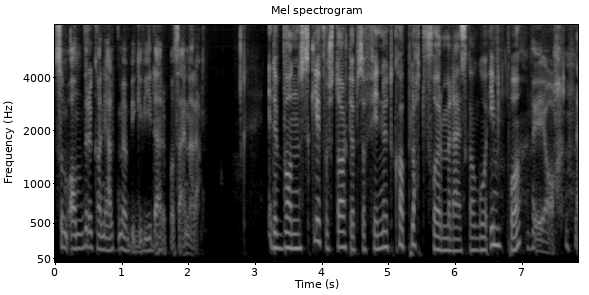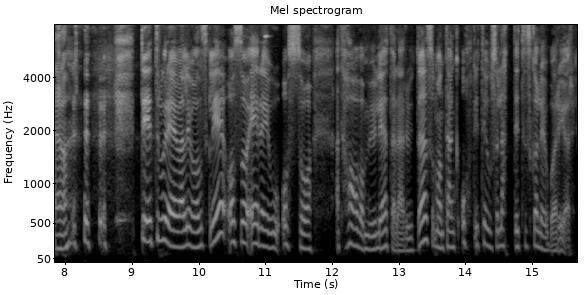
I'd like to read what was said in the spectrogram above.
som andre kan hjelpe med å bygge videre på seinere? Er det vanskelig for startups å finne ut hva plattformer de skal gå inn på? Ja. ja. det tror jeg er veldig vanskelig. Og så er det jo også et hav av muligheter der ute, så man tenker åh, dette er jo så lett, dette skal jeg jo bare gjøre.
